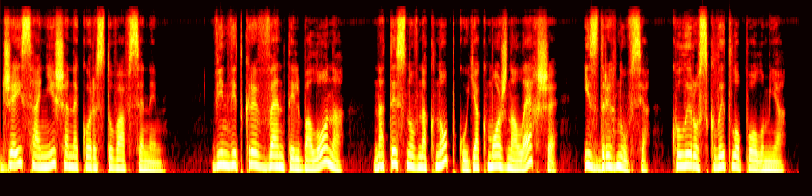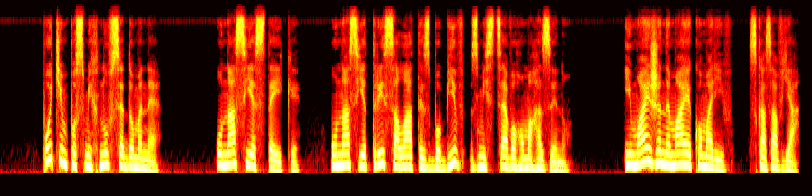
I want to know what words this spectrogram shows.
Джейс раніше не користувався ним. Він відкрив вентиль балона, натиснув на кнопку як можна легше і здригнувся, коли розквитло полум'я. Потім посміхнувся до мене. У нас є стейки, у нас є три салати з бобів з місцевого магазину. І майже немає комарів, сказав я.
